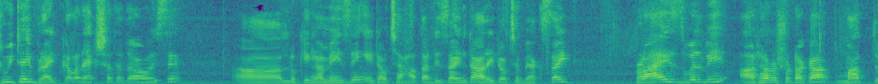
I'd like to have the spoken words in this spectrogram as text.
দুইটাই ব্রাইট কালার একসাথে দেওয়া হয়েছে। লুকিং অ্যামেজিং এটা হচ্ছে হাতা ডিজাইনটা আর এটা হচ্ছে back side price will be আঠারোশো টাকা মাত্র।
